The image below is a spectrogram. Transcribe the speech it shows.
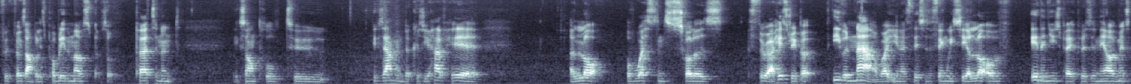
For, for example is probably the most sort of pertinent example to examine because you have here a lot of Western scholars throughout history, but even now, right, you know, this is the thing we see a lot of in the newspapers, in the arguments,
